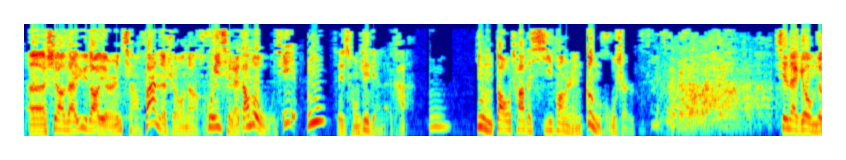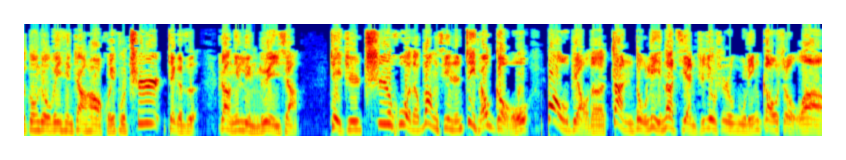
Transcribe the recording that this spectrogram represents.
呃，是要在遇到有人抢饭的时候呢，挥起来当做武器。嗯，所以从这点来看，嗯，用刀叉的西方人更护食儿。现在给我们的公众微信账号回复“吃”这个字，让你领略一下这只吃货的忘心人这条狗爆表的战斗力，那简直就是武林高手啊！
